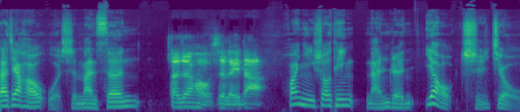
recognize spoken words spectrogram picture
大家好，我是曼森。大家好，我是雷大。欢迎收听《男人要持久》。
